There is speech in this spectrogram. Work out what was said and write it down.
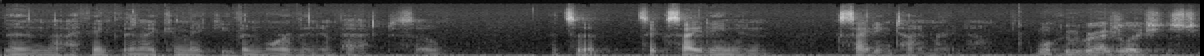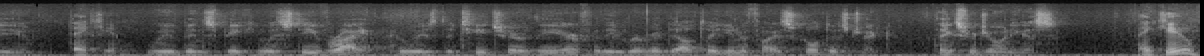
then I think then I can make even more of an impact. So it's a it's exciting and exciting time right now. Well, congratulations to you. Thank you. We've been speaking with Steve Wright, who is the Teacher of the Year for the River Delta Unified School District. Thanks for joining us. Thank you.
